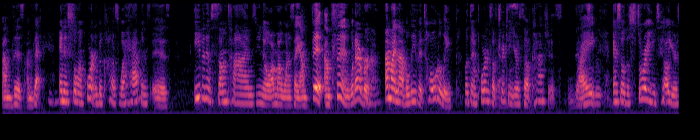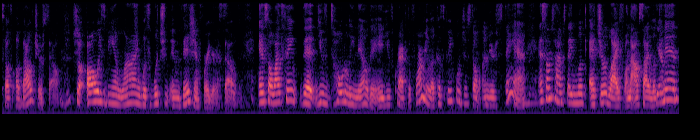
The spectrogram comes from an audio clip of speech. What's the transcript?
I'm this. I'm that. Mhm. And it's so important because what happens is, even if sometimes you know I might want to say I'm fit, I'm thin, whatever. Uh-huh. I might not believe it totally, but the importance of tricking your subconscious, right? Absolutely. And so the story you tell yourself about yourself Mhm. should always be in line with what you envision for yourself. Absolutely. And so I think that you've totally nailed it and you've cracked the formula because people just don't understand. Mhm. And sometimes they look at your life on the outside looking in.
